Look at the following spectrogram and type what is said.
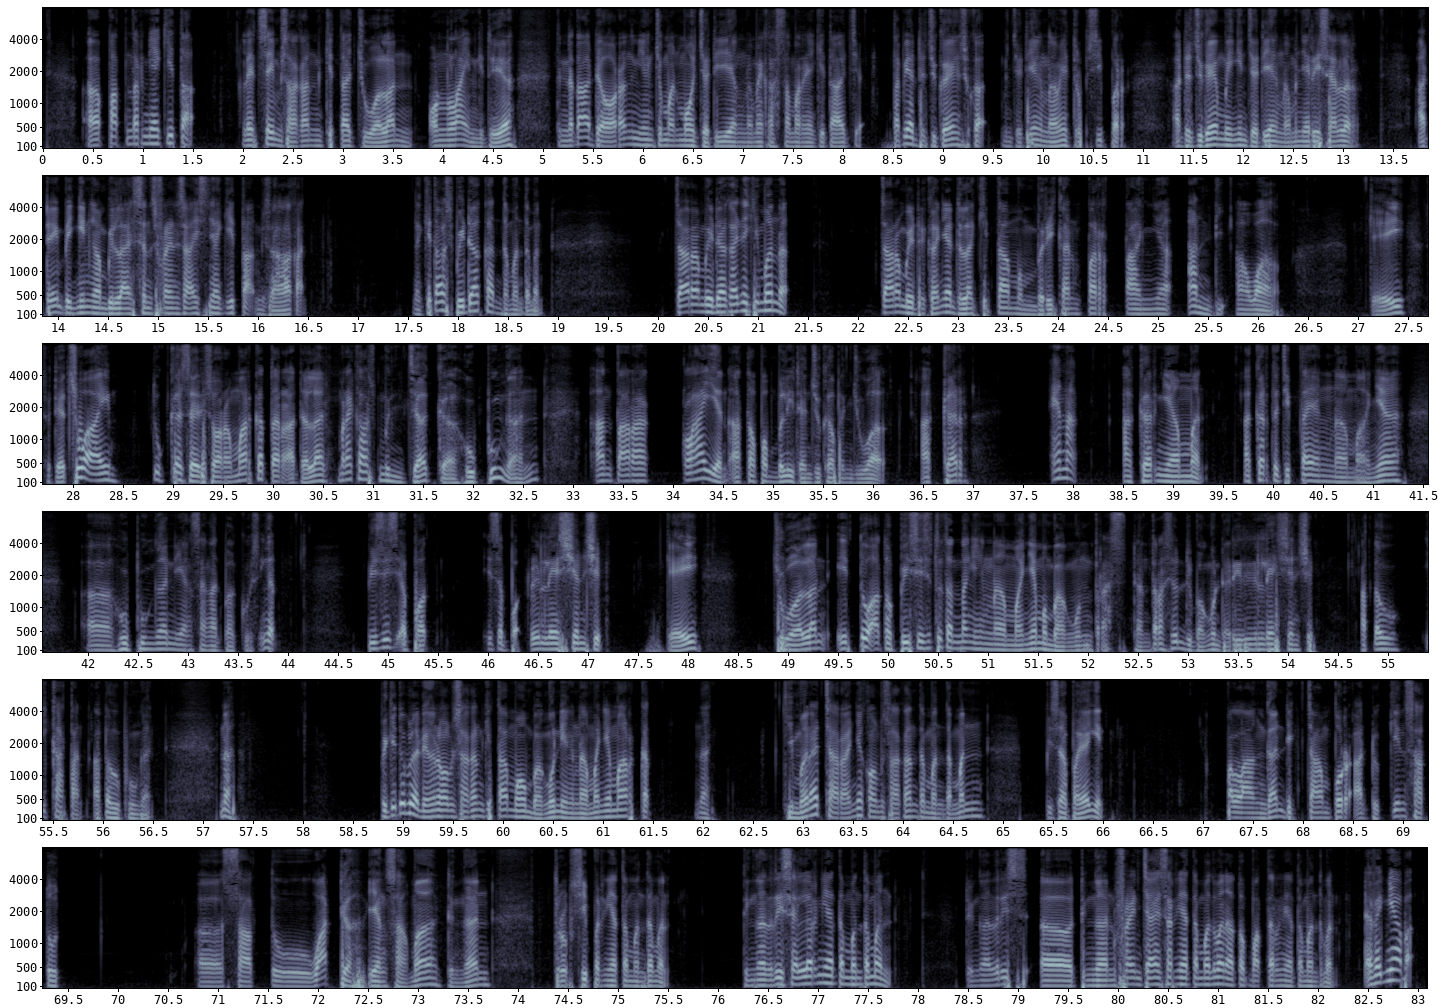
uh, partnernya kita. Let's say misalkan kita jualan online gitu ya. Ternyata ada orang yang cuma mau jadi yang namanya customernya kita aja. Tapi ada juga yang suka menjadi yang namanya dropshipper. Ada juga yang ingin jadi yang namanya reseller. Ada yang ingin ngambil license franchise-nya kita misalkan. Nah kita harus bedakan teman-teman. Cara membedakannya gimana? Cara membedakannya adalah kita memberikan pertanyaan di awal. Oke, okay, so that's why tugas dari seorang marketer adalah mereka harus menjaga hubungan antara klien atau pembeli dan juga penjual agar enak, agar nyaman, agar tercipta yang namanya uh, hubungan yang sangat bagus. Ingat, business about is about relationship. Oke. Okay? Jualan itu atau bisnis itu tentang yang namanya membangun trust dan trust itu dibangun dari relationship atau ikatan atau hubungan. Nah, begitu pula dengan kalau misalkan kita mau bangun yang namanya market. Nah, gimana caranya kalau misalkan teman-teman bisa bayangin pelanggan dicampur adukin satu uh, satu wadah yang sama dengan dropshippernya teman-teman, dengan resellernya teman-teman, dengan ris uh, dengan franchisernya teman-teman atau partnernya teman-teman. Efeknya apa?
